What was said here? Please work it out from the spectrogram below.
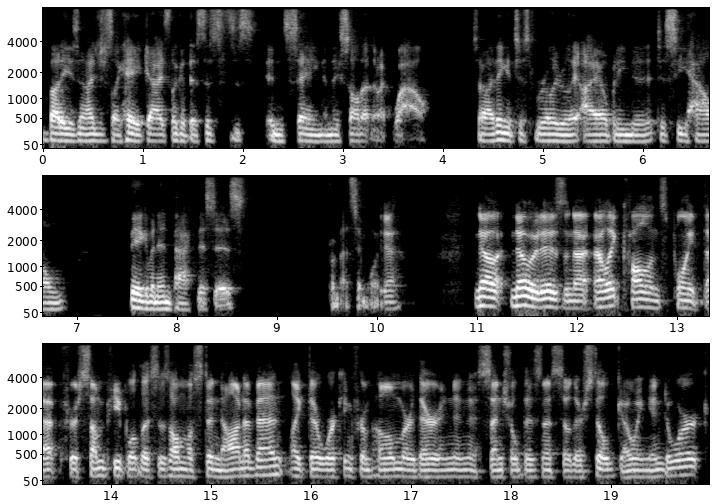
buddies, and I just like, hey guys, look at this. This is insane. And they saw that, they're like, wow. So I think it's just really really eye opening to to see how big of an impact this is from that standpoint. Yeah, no, no, it is, and I, I, like Colin's point that for some people this is almost a non-event, like they're working from home or they're in an essential business, so they're still going into work,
